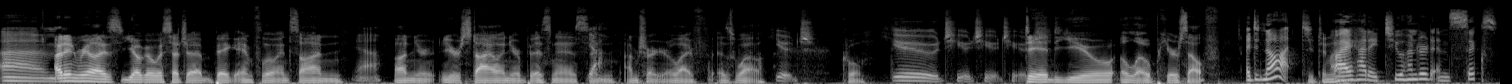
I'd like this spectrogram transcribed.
Um, I didn't realize yoga was such a big influence on yeah, on your your style and your business, Yeah. and I'm sure your life as well. huge, Cool. huge, huge, huge, huge. Did you elope yourself? I did not. You did not? I had a 206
